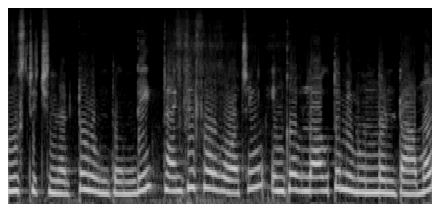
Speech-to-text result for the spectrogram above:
బూస్ట్ ఇచ్చినట్టు ఉంటుంది. థ్యాంక్ యూ ఫర్ వాచింగ్ ఇంకో వ్లాగ్తో మేము ముందుంటాము.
